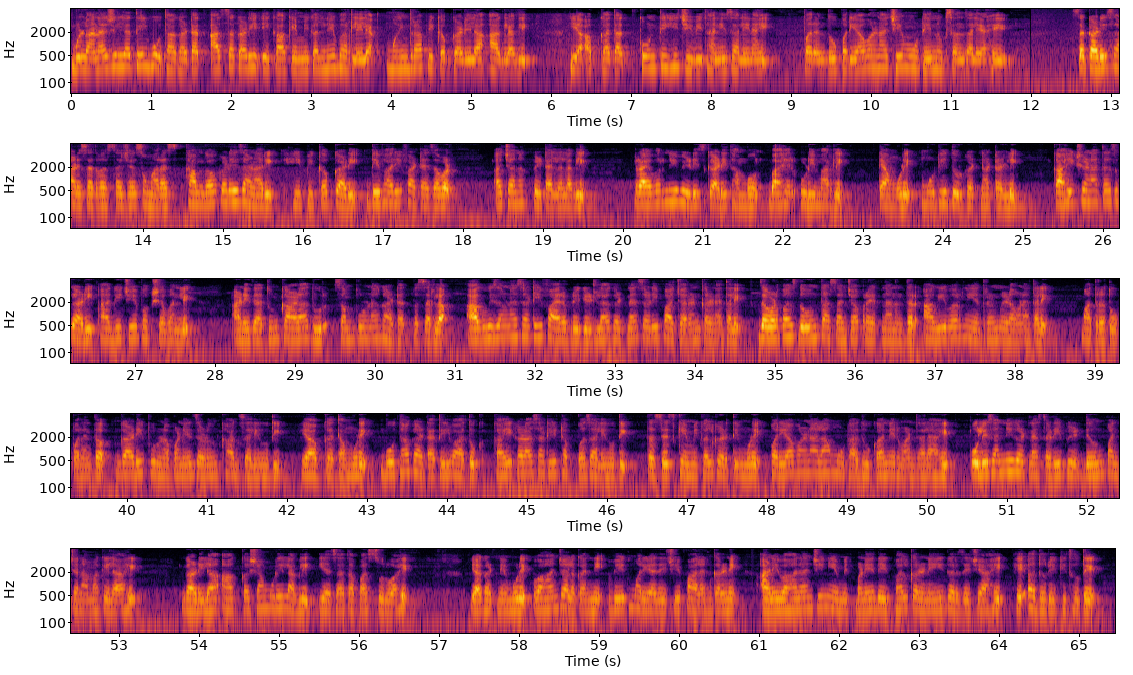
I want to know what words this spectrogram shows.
बुलढाणा जिल्ह्यातील बोथा घाटात आज सकाळी एका केमिकलने भरलेल्या महिंद्रा पिकअप गाडीला आग लागली. या अपघातात कोणतीही जीवितहानी झाली नाही परंतु पर्यावरणाचे मोठे नुकसान झाले आहे. सकाळी साडेसात वाजताच्या सुमारास खामगावकडे जाणारी ही पिकअप गाडी देव्हारी फाट्याजवळ अचानक पेटायला लागली. ड्रायव्हरने वेळीच गाडी थांबवून बाहेर उडी मारली. त्यामुळे मोठी दुर्घटना टळली. काही क्षणातच गाडी आगीचे भक्ष बनले. आणि त्यातून काळा धूर संपूर्ण घाटात पसरला. आग विझवण्यासाठी फायर ब्रिगेडला घटनास्थळी पाचारण करण्यात आले. जवळपास दोन तासांच्या प्रयत्नानंतर आगीवर नियंत्रण मिळवण्यात आले. मात्र तोपर्यंत गाडी पूर्णपणे जळून खाक झाली होती. या अपघातामुळे बोथा घाटातील वाहतूक काही काळासाठी ठप्प झाली होती. तसेच केमिकल गळतीमुळे पर्यावरणाला मोठा धोका निर्माण झाला आहे. पोलिसांनी घटनास्थळी भेट देऊन पंचनामा केला आहे. गाडीला आग कशामुळे लागली याचा तपास सुरू आहे. या घटनेमुळे वाहन चालकांनी वेग मर्यादेचे पालन करणे आणि वाहनांची नियमितपणे देखभाल करणेही गरजेचे आहे हे अधोरेखित होते.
